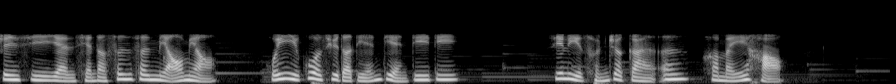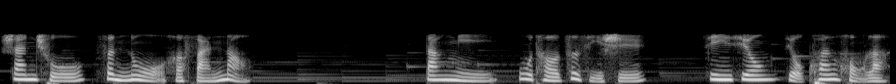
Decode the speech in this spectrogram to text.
珍惜眼前的分分秒秒，回忆过去的点点滴滴。心里存着感恩和美好，删除愤怒和烦恼。当你悟透自己时，心胸就宽宏了，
